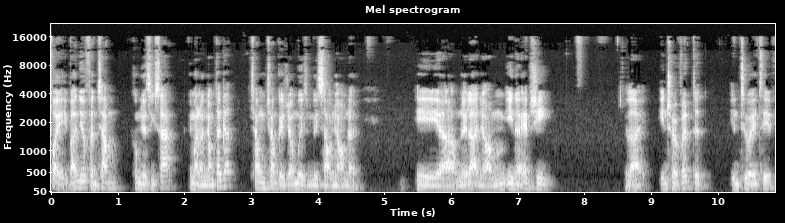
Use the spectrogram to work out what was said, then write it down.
phẩy bao nhiêu phần trăm không nhớ chính xác nhưng mà là nhóm thấp nhất trong trong cái nhóm 10, 16 nhóm đấy thì uh, đấy là nhóm INFJ Là introverted intuitive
